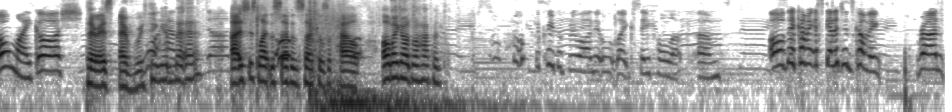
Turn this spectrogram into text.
Oh my gosh! There is everything What in there. Uh, it's just like the seven circles of hell. Oh my god, what happened? the creeper blew our little like safe hole up. Um. Oh, they're coming! A skeleton's coming! Run!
